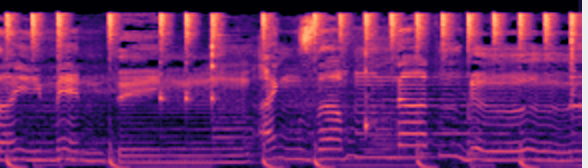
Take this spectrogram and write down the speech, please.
Say men tình anh dám nát đời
